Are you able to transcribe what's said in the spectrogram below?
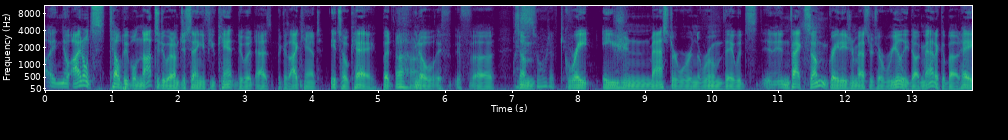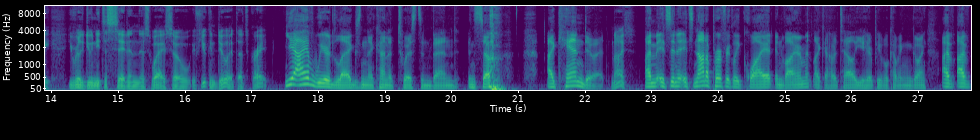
I no, I don't tell people not to do it. I'm just saying if you can't do it, as because I can't, it's okay. But you know, if if uh, some sort of great Asian master were in the room, they would. In fact, some great Asian masters are really dogmatic about, hey, you really do need to sit in this way. So if you can do it, that's great. Yeah, I have weird legs and they kind of twist and bend, and so I can do it. Nice. I'm. It's in. It's not a perfectly quiet environment like a hotel. You hear people coming and going. I've I've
